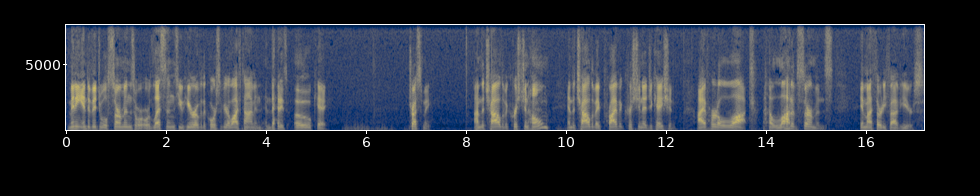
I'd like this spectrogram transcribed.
many individual sermons or, or, lessons you hear over the course of your lifetime, and, and that is okay. Trust me, I'm the child of a Christian home and the child of a private Christian education. I have heard a lot, a lot of sermons in my 35 years.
